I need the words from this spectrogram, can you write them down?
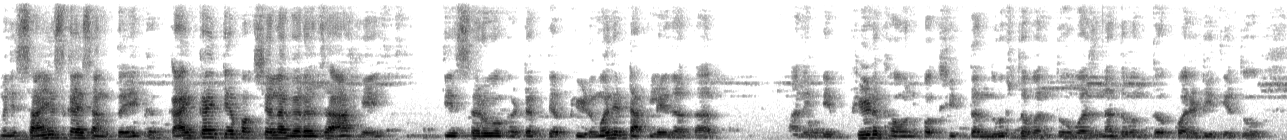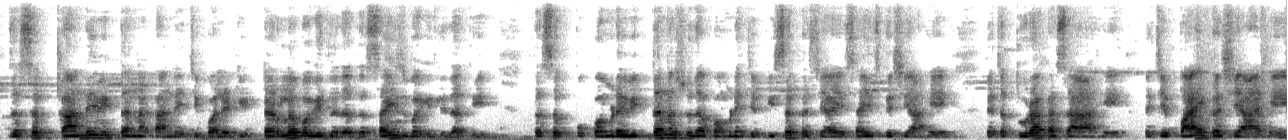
म्हणजे सायन्स काय सांगतंय? का काय काय त्या पक्षाला गरज आहे ते सर्व घटक त्या फीडमध्ये टाकले जातात. आणि ते फीड खाऊन पक्षी तंदुरुस्त बनतो वजनात बनतो क्वालिटीत येतो जसं कांदे विकताना कांद्याची क्वालिटी टरलं बघितलं जातं साईज बघितली जाते. तसं कोंबड्या विकताना सुद्धा कोंबड्यांचे पिसं कसे आहे साईज कशी आहे त्याचा तुरा कसा आहे त्याचे पाय कसे आहे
